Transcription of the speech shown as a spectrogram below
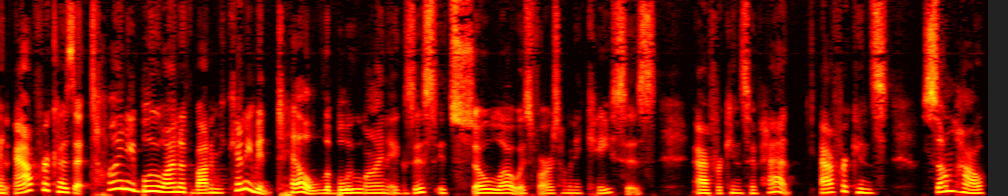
and Africa is that tiny blue line at the bottom. You can't even tell the blue line exists. It's so low as far as how many cases Africans have had. Africans somehow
